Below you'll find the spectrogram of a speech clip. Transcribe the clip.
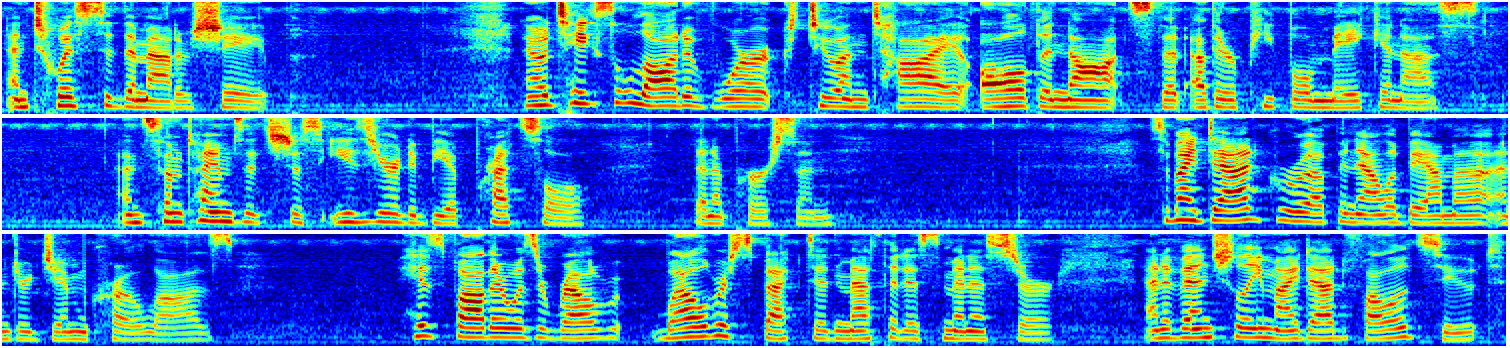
and twisted them out of shape. Now, it takes a lot of work to untie all the knots that other people make in us. And sometimes it's just easier to be a pretzel than a person. So, my dad grew up in Alabama under Jim Crow laws. His father was a well respected Methodist minister, and eventually my dad followed suit,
